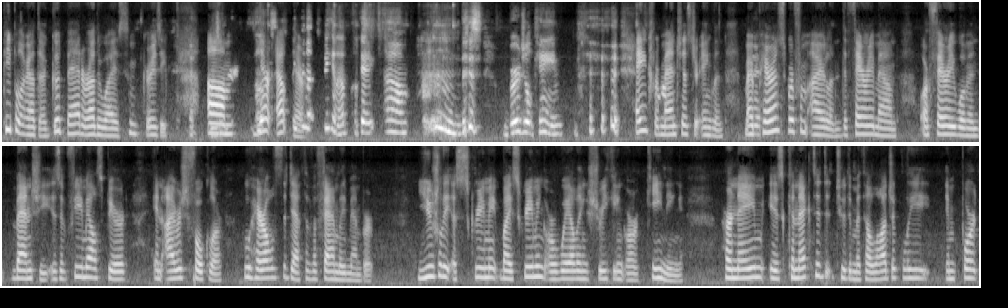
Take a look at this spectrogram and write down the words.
People are out there, good, bad, or otherwise. Crazy. Um, they're out there. Speaking of, speaking of okay, um, this Virgil Kane. Hey, from Manchester, England. My Yeah. parents were from Ireland. The fairy mound or fairy woman banshee is a female spirit in Irish folklore who heralds the death of a family member, usually a screaming by screaming or wailing, shrieking or keening. Her name is connected to the mythologically import,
